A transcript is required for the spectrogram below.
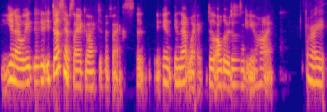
you know, it it does have psychoactive effects uh, in in that way, although it doesn't get you high. Right.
